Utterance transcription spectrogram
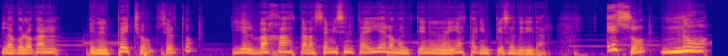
la colocan en el pecho, ¿cierto? Y él baja hasta la semisentadilla y lo mantienen ahí hasta que empieza a tiritar. eso no,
